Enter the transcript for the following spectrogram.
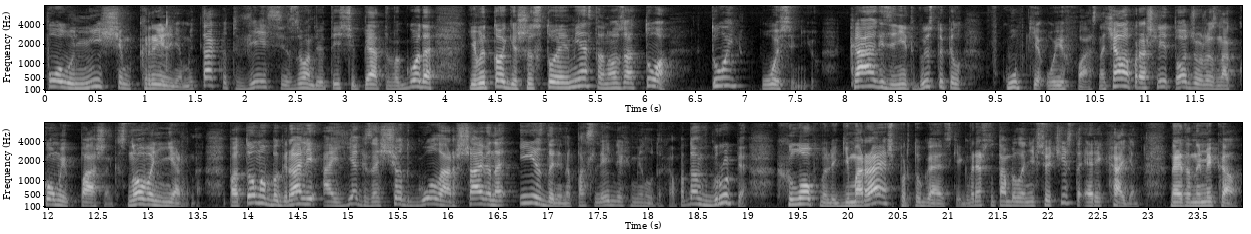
полунищим крыльям. И так вот весь сезон 2005 года, и в итоге шестое место, но зато той осенью как «Зенит» выступил Кубке УЕФА. Сначала прошли тот же уже знакомый Пашинг, снова нервно. Потом обыграли АЕК за счет гола Аршавина издали на последних минутах. А потом в группе хлопнули Гимараеш португальский. Говорят, что там было не все чисто, Эрик Хаген на это намекал.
